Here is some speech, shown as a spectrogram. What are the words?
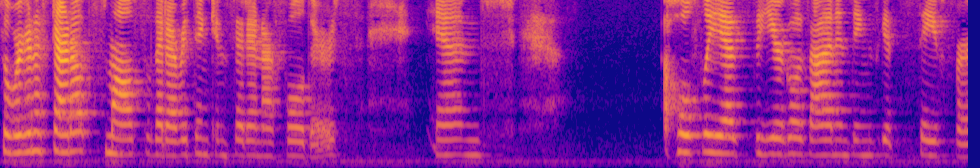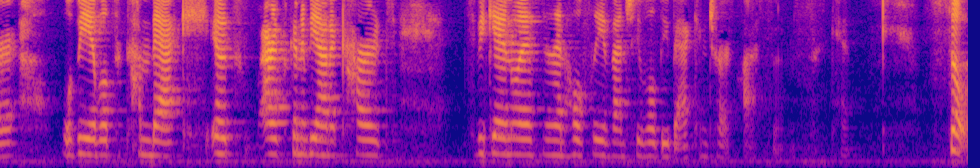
so we're going to start out small so that everything can fit in our folders. And hopefully as the year goes on and things get safer, we'll be able to come back. It's, art's going to be on a cart to begin with, and then hopefully eventually we'll be back into our classrooms. Okay. So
